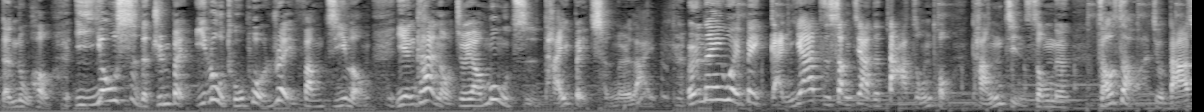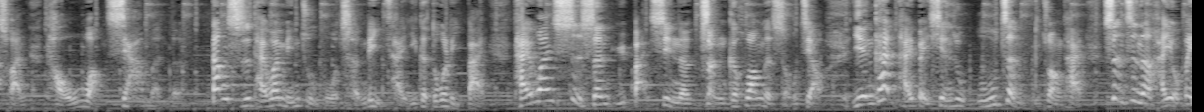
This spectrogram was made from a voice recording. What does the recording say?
登陆后，以优势的军备一路突破瑞芳、基隆，眼看哦就要目指台北城而来。而那一位被赶鸭子上架的大总统唐景崧呢，早早啊就搭船逃往厦门了。当时台湾民主国成立才一个多礼拜，台湾士绅与百姓呢，整个慌了手脚，眼看台北陷入无政府状态，甚至呢还有被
